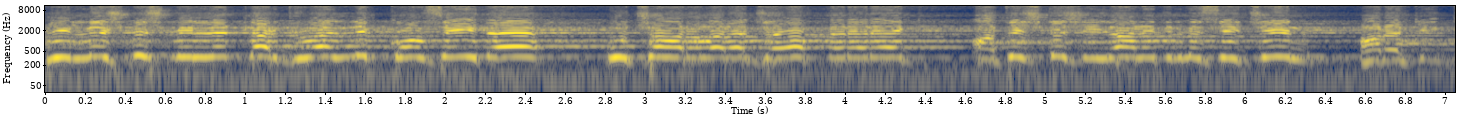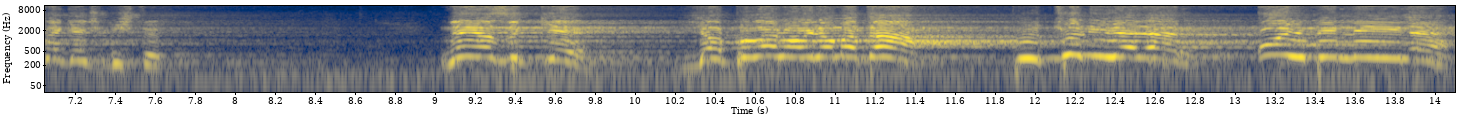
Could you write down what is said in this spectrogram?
Birleşmiş Milletler Güvenlik Konseyi de bu çağrılara cevap vererek ateşkes ilan edilmesi için harekete geçmiştir. Ne yazık ki yapılan oylamada bütün üyeler oy birliğiyle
